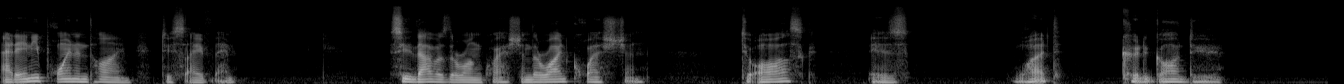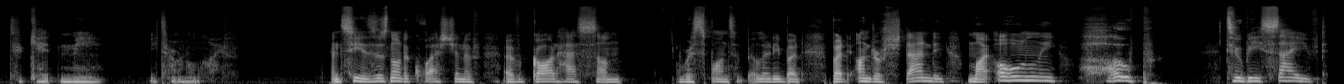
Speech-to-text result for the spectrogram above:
at any point in time to save them. See that was the wrong question. The right question to ask is what could God do to get me eternal life? And see, this is not a question of, of God has some responsibility, but, but understanding my only hope to be saved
